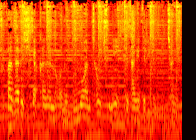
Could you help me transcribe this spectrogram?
출판사를 시작하는 어느 무모한 청춘이 세상에 드리는 밑천입니다.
